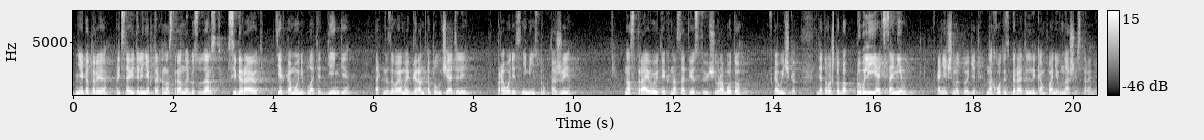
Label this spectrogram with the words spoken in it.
некоторые представители некоторых иностранных государств собирают тех, кому они платят деньги, так называемых грантополучателей, проводят с ними инструктажи, настраивают их на соответствующую работу, в кавычках, для того, чтобы повлиять самим конечном итоге на ход избирательной кампании в нашей стране.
